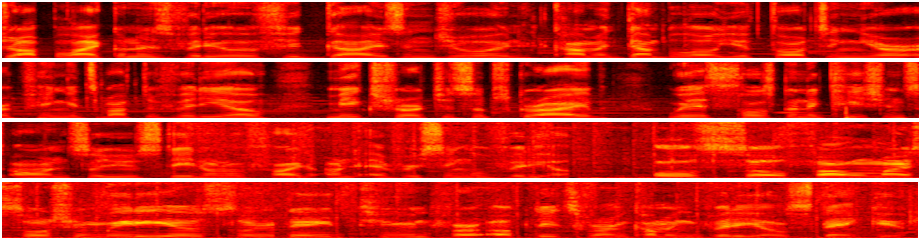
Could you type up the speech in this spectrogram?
Drop a like on this video if you guys enjoyed. Comment down below your thoughts and your opinions about the video. Make sure to subscribe with post notifications on so you stay notified on every single video. Also, follow my social media so stay tuned for updates for incoming videos. Thank you.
